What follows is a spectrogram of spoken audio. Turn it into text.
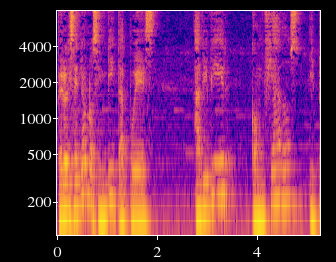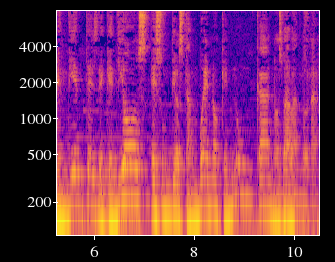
Pero el Señor nos invita, pues, a vivir confiados y pendientes de que Dios es un Dios tan bueno que nunca nos va a abandonar.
